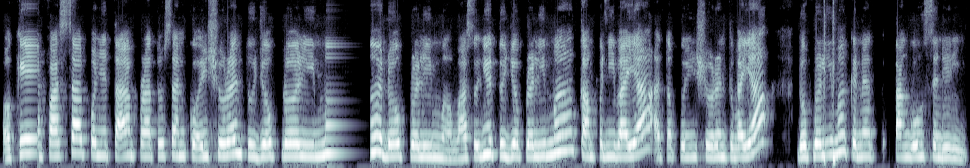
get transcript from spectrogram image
Okey, pasal penyertaan peratusan koinsurans 75 25. Maksudnya 75 company bayar ataupun insurans tu bayar, 25 kena tanggung sendiri.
